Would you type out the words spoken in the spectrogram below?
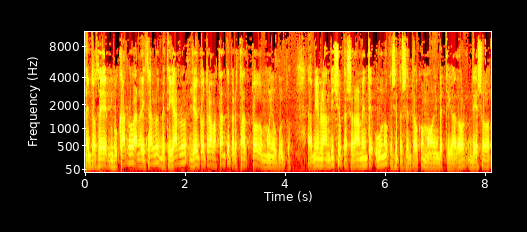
Entonces, buscarlo, analizarlo, investigarlo. Yo he encontrado bastante, pero está todo muy oculto. A mí me lo han dicho personalmente uno que se presentó como investigador de esos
